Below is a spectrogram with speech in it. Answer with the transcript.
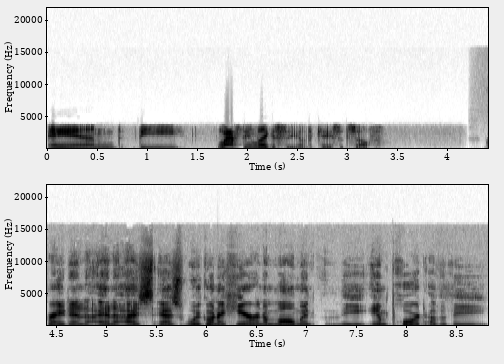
and the lasting legacy of the case itself. Great, and and as as we're going to hear in a moment, the import of the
